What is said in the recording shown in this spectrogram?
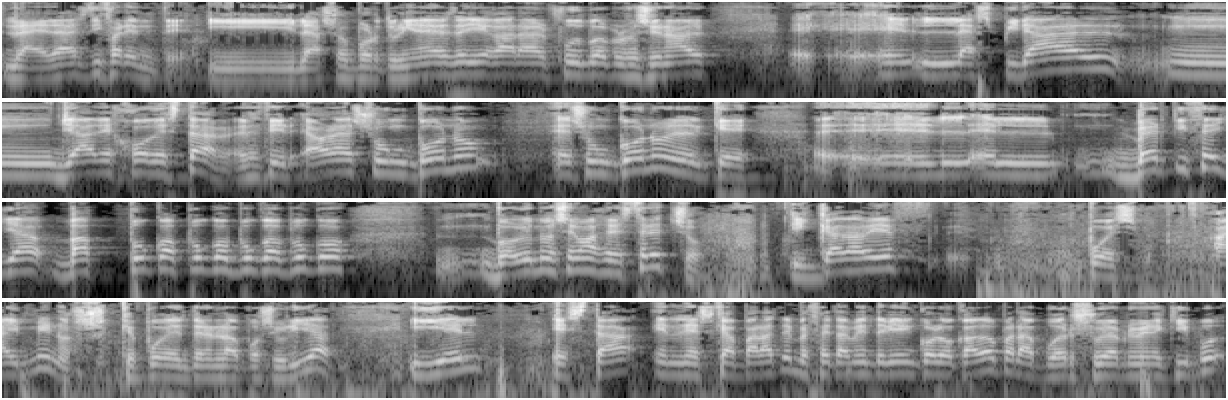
la edad es diferente y las oportunidades de llegar al fútbol profesional, eh, eh, la espiral mm, ya dejó de estar. Es decir, ahora es un cono, es un cono en el que el, el vértice ya va poco a poco, poco a poco, mm, volviéndose más estrecho. Y cada vez, pues, hay menos que pueden tener la posibilidad. Y él está en el escaparate perfectamente bien colocado para poder subir al primer equipo,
